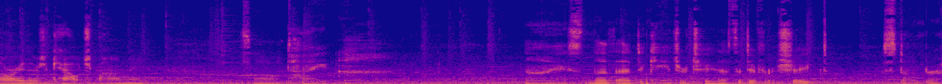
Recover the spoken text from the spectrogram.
Sorry, there's a couch behind me. It's a little tight. Nice. Love that decanter too. That's a different shaped stopper.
